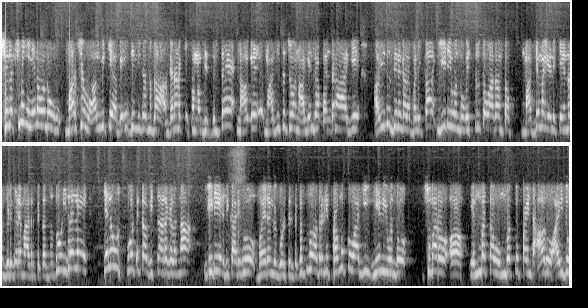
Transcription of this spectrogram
ಶ್ರೀಲಕ್ಷ್ಮಿ, ಏನೋ ಒಂದು ಮಹರ್ಷಿ ವಾಲ್ಮೀಕಿ ಅಭಿವೃದ್ಧಿ ನಿಗಮದ ಹಗರಣಕ್ಕೆ ಸಂಬಂಧಿಸಿದಂತೆ ನಾಗೇ, ಮಾಜಿ ಸಚಿವ ನಾಗೇಂದ್ರ ಬಂಧನ ಆಗಿ ಐದು ದಿನಗಳ ಬಳಿಕ ಇಡಿ ಒಂದು ವಿಸ್ತೃತವಾದಂತ ಮಾಧ್ಯಮ ಹೇಳಿಕೆಯನ್ನು ಬಿಡುಗಡೆ ಮಾಡಿರ್ತಕ್ಕಂಥದ್ದು. ಇದರಲ್ಲಿ ಕೆಲವು ಸ್ಫೋಟಕ ವಿಚಾರಗಳನ್ನ ಇಡಿ ಅಧಿಕಾರಿಗಳು ಬಹಿರಂಗಗೊಳಿಸಿರ್ತಕ್ಕಂಥದ್ದು. ಅದರಲ್ಲಿ ಪ್ರಮುಖವಾಗಿ ಏನು ಈ ಒಂದು ಸುಮಾರು ಎಂಬತ್ತ ಒಂಬತ್ತು ಪಾಯಿಂಟ್ ಆರು ಐದು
